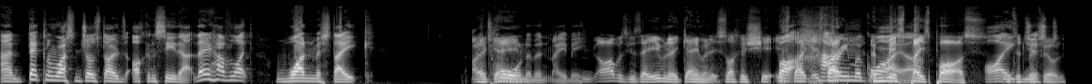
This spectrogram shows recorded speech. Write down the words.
And Declan Rice and John Stones, I can see that they have like one mistake a, A tournament maybe. I was going to say, even a game and it's like a shit. But it's like, it's Harry like Maguire, a misplaced pass I into just- midfield.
